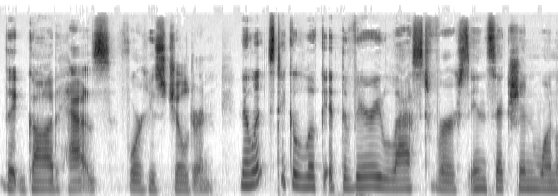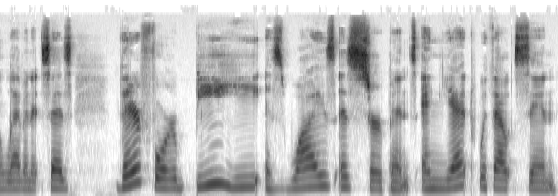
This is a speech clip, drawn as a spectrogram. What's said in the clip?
that God has for his children. Now let's take a look at the very last verse in section 111. It says, Therefore be ye as wise as serpents, and yet without sin,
